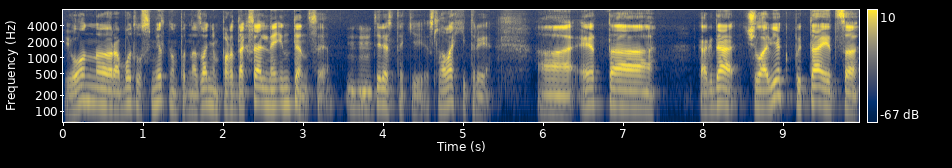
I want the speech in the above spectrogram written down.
и он э, работал с методом под названием парадоксальная интенция. Мгм. Интересно такие слова хитрые. А, Это когда человек пытается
